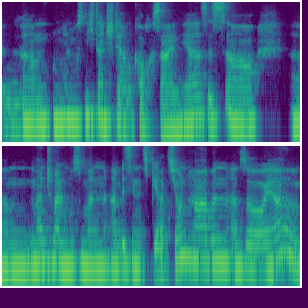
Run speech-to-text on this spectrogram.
Mhm. Ähm, man muss nicht ein Sternkoch sein. Ja, es ist, äh, ähm, manchmal muss man ein bisschen Inspiration haben. Also ja,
